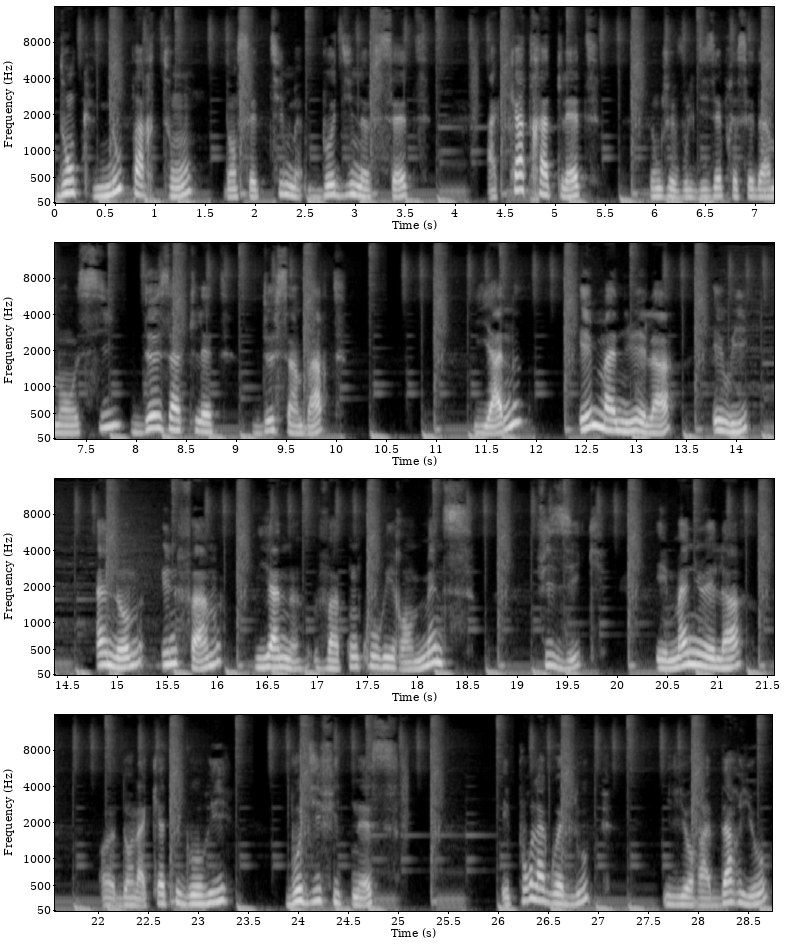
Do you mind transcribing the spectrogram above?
Donc nous partons dans cette team Body 97 à quatre athlètes. Donc je vous le disais précédemment aussi, deux athlètes de Saint-Barth, Yann et Manuela. Et oui, un homme, une femme. Yann va concourir en men's physique et Manuela euh, dans la catégorie body fitness. Et pour la Guadeloupe, il y aura Dario,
